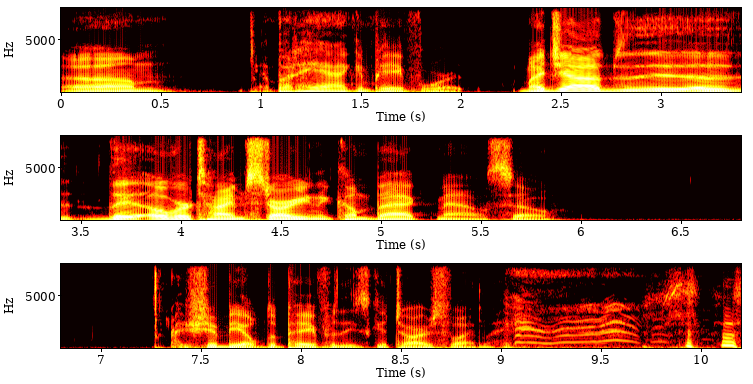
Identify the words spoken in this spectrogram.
Um, but hey, I can pay for it. My job, uh, the overtime's starting to come back now, so I should be able to pay for these guitars finally.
